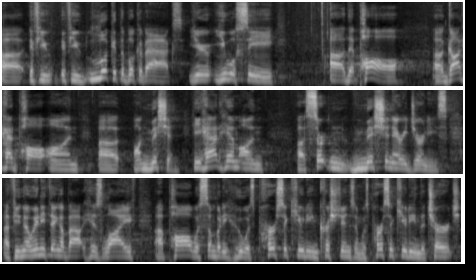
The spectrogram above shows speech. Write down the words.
Uh, if, you, if you look at the book of Acts, you you will see uh, that Paul, uh, God had Paul on, uh, on mission. He had him on uh, certain missionary journeys. If you know anything about his life, uh, Paul was somebody who was persecuting Christians and was persecuting the church.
